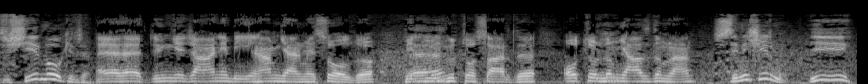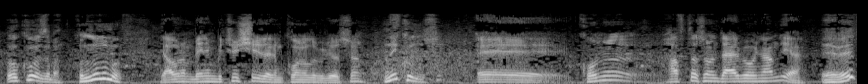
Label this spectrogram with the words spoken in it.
Şiir mi okuyacağım? Evet evet dün gece ani bir ilham gelmesi oldu. Bir Ee? duygu tosardı. Oturdum yazdım lan. Senin şiir mi? İyi iyi oku o zaman. Konulu mu? Yavrum benim bütün şiirlerim konulu biliyorsun. Ne konusu? Ee, konu hafta sonu derbi oynandı ya. Evet.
